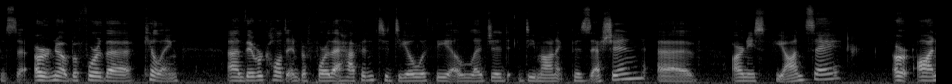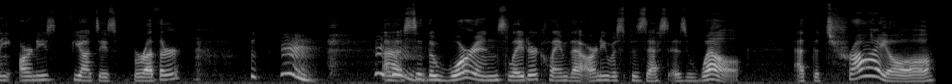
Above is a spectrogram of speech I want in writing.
and stuff, or no, before the killing. Um, they were called in before that happened to deal with the alleged demonic possession of Arnie's fiance, or Arnie, Arnie's fiance's brother. Uh, so the Warrens later claimed that Arnie was possessed as well. At the trial,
